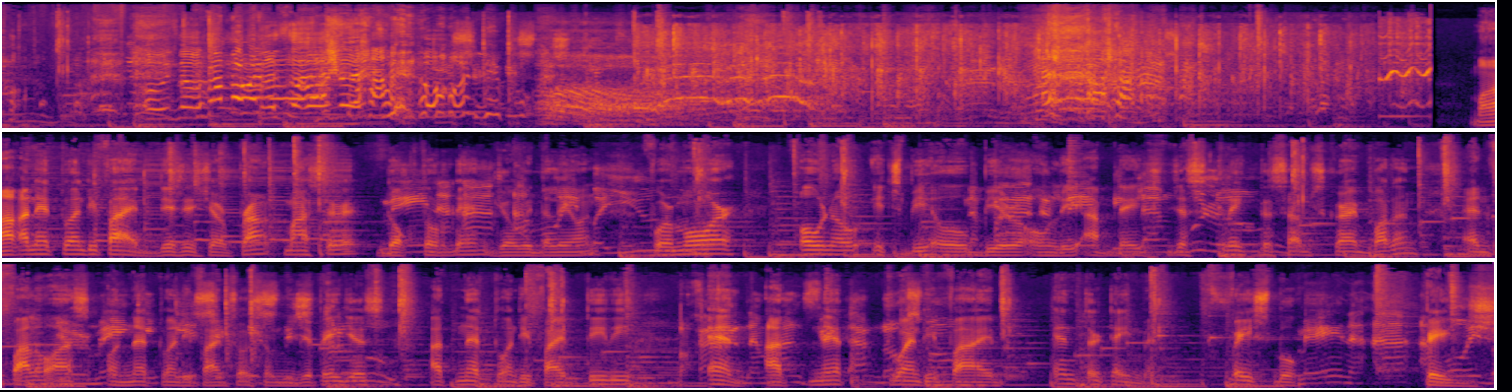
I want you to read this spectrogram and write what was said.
Oh no, nasa oh no, it's Vero only po. Mga Kanet 25, this is your prank master, Dr. Den, Joey De Leon. For more Oh No, It's BO Bureau Only updates, just click the subscribe button and follow us on Net25 social media pages at Net25 TV and at Net25 Entertainment Facebook Peace.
